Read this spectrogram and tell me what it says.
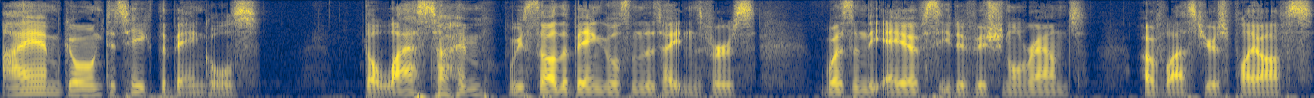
I am going to take the Bengals. The last time we saw the Bengals and the Titans verse was in the AFC divisional round of last year's playoffs.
